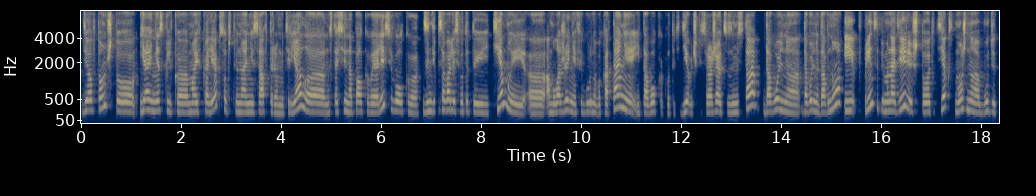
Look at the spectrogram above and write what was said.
Дело в том, что я и несколько моих коллег, собственно, они с авторы материала, Анастасия Напалкова и Олеся Волкова, заинтересовались вот этой темой э, омоложения фигурного катания и того, как вот эти девочки сражаются за места довольно, довольно давно. И, в принципе, мы надеялись, что этот текст можно будет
